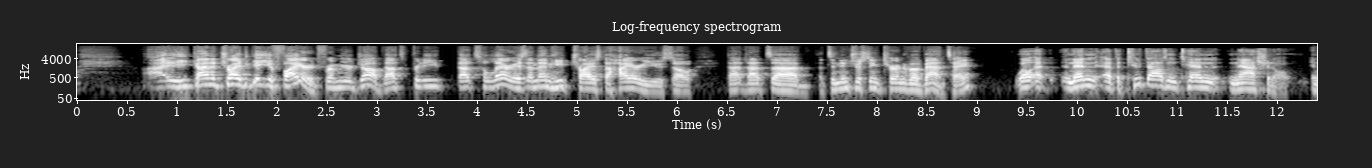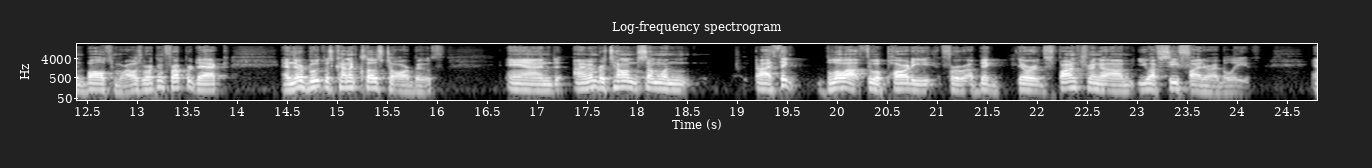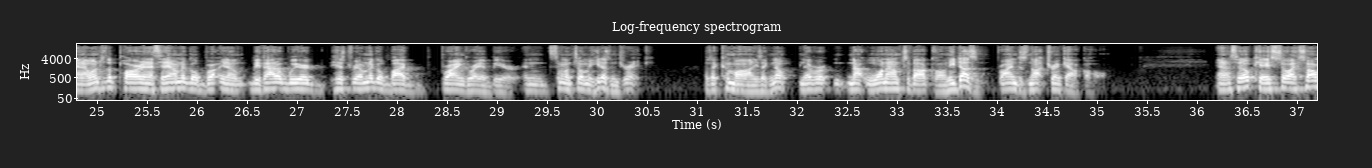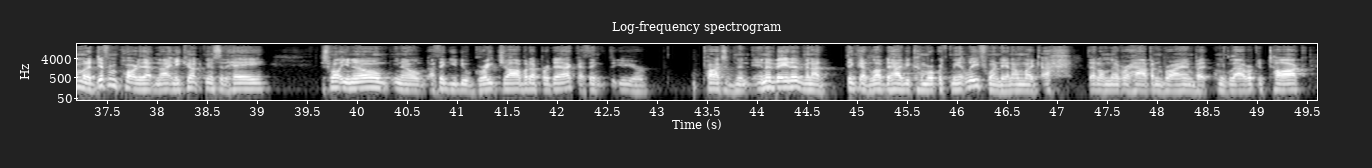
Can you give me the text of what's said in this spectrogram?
I, he kind of tried to get you fired from your job. That's pretty. That's hilarious. And then he tries to hire you. So that that's uh that's an interesting turn of events. Hey. Well, and then at the 2010 National in Baltimore, I was working for Upper Deck and their booth was kind of close to our booth. And I remember telling someone, I think Blowout threw a party for a big. They were sponsoring a um, UFC fighter, I believe. And I went to the party and I said, hey, "I'm gonna go. You know, we've had a weird history. I'm gonna go buy Brian Gray a beer." And someone told me he doesn't drink. I was like, "Come on." He's like, "No, never, not one ounce of alcohol." And he doesn't. Brian does not drink alcohol. And I said, "Okay." So I saw him at a different party that night, and he came up to me and said, "Hey, just want you know, you know, I think you do a great job at Upper Deck. I think you're products have been innovative, and I think I'd love to have you come work with me at Leaf one day. And I'm like, ah, that'll never happen, Brian. But I'm glad we could talk.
